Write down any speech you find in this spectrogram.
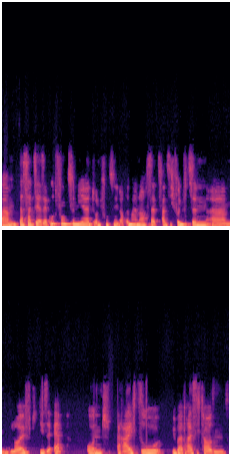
Ähm, das hat sehr, sehr gut funktioniert und funktioniert auch immer noch. Seit 2015 ähm, läuft diese App und erreicht so über 30.000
